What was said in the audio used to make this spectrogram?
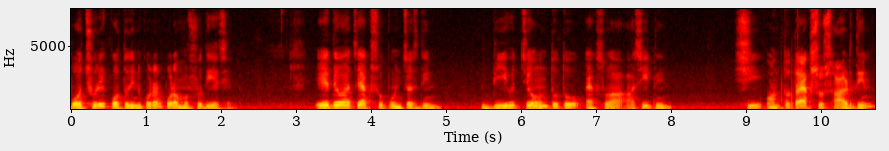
বছরে কতদিন করার পরামর্শ দিয়েছেন? এ দেওয়া আছে একশো পঞ্চাশ দিন, বি হচ্ছে অন্তত একশো আশি দিন, সি অন্তত একশো ষাট দিন,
